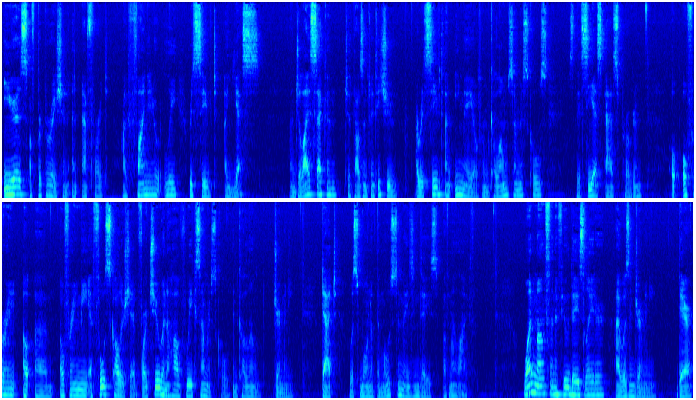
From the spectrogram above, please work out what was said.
years of preparation and effort, I finally received a yes. On July 2nd, 2022, I received an email from Cologne Summer Schools, the CSS program, offering, um, offering me a full scholarship for two and a half week summer school in Cologne, Germany. That was one of the most amazing days of my life. One month and a few days later, I was in Germany. There,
